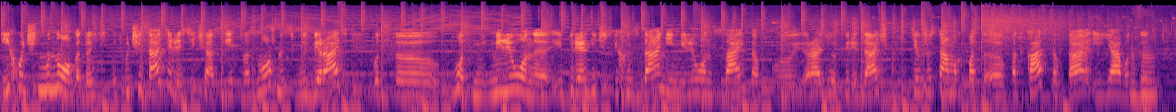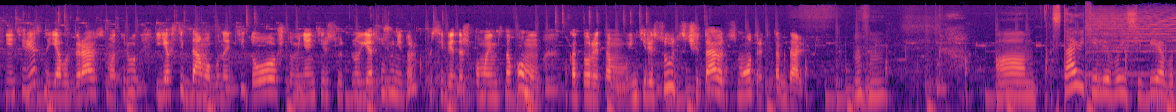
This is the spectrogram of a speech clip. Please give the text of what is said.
их очень много. То есть у читателя сейчас есть возможность выбирать вот, э, вот миллионы периодических изданий, миллион сайтов, э, радиопередач, тех же самых под, подкастов, да, и я вот uh-huh. мне интересно, я выбираю, смотрю, и я всегда могу найти то, что меня интересует. Но я сужу не только по себе, даже по моим знакомым, которые там интересуются, читают, смотрят и так далее. Uh-huh. А ставите ли вы себе вот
